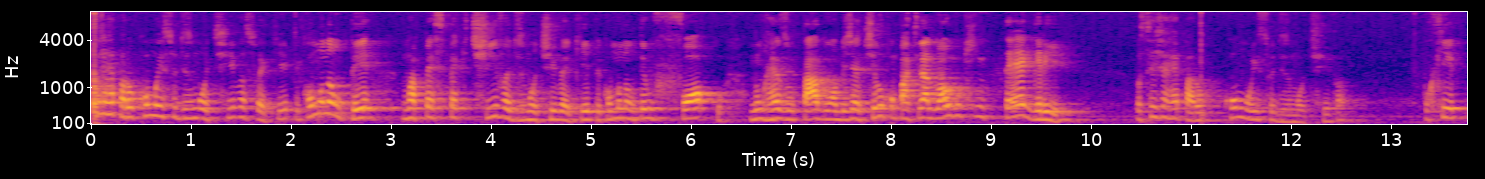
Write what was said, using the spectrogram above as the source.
Você já reparou como isso desmotiva a sua equipe? Como não ter uma perspectiva desmotiva a equipe? Como não ter um foco num resultado, um objetivo compartilhado, algo que integre você já reparou como isso desmotiva? Porque,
